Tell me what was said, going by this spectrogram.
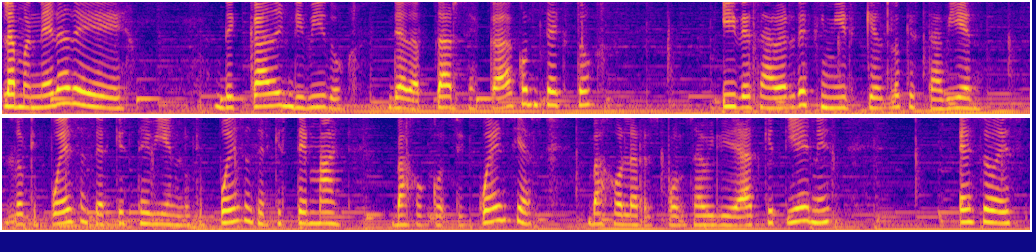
la manera de, de cada individuo, de adaptarse a cada contexto y de saber definir qué es lo que está bien, lo que puedes hacer que esté bien, lo que puedes hacer que esté mal, bajo consecuencias, bajo la responsabilidad que tienes. Eso es,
